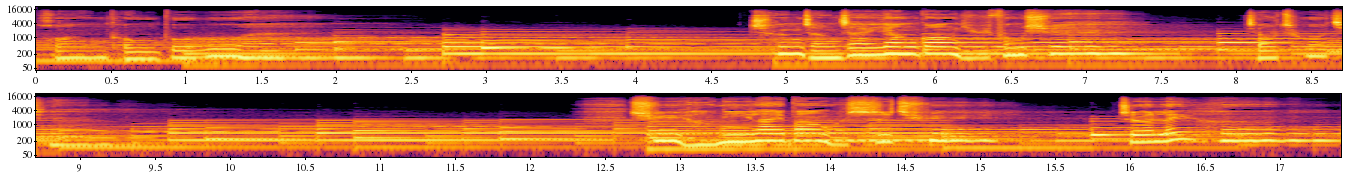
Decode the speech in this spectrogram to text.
惶恐不安，成长在阳光与风雪交错间，需要你来帮我拭去这泪痕，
